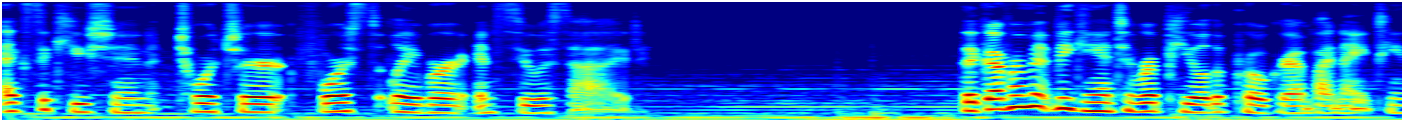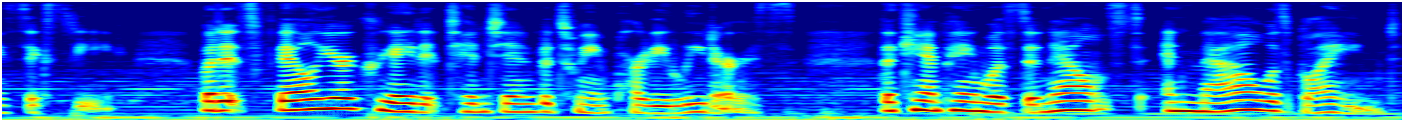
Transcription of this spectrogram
execution, torture, forced labor, and suicide. The government began to repeal the program by 1960, but its failure created tension between party leaders. The campaign was denounced, and Mao was blamed.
